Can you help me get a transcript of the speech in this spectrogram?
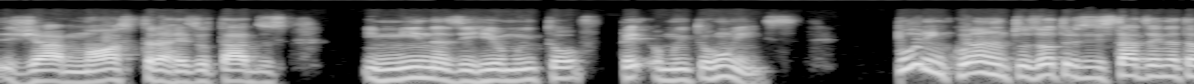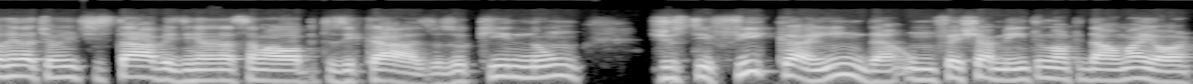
já mostra resultados em Minas e Rio muito, muito ruins. Por enquanto, os outros estados ainda estão relativamente estáveis em relação a óbitos e casos, o que não justifica ainda um fechamento, um lockdown maior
